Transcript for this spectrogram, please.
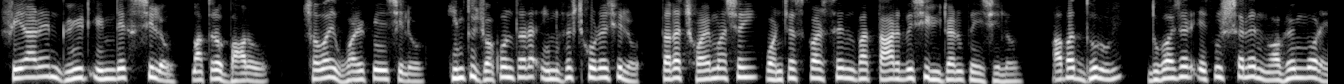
ফেয়ার অ্যান্ড গ্রিড ইন্ডেক্স ছিল মাত্র বারো। সবাই ভয় পেয়েছিল। কিন্তু যখন তারা ইনভেস্ট করেছিল, তারা ছয় মাসেই পঞ্চাশ পার্সেন্ট বা তার বেশি রিটার্ন পেয়েছিল। আবার ধরুন দু হাজার একুশ সালের নভেম্বরে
